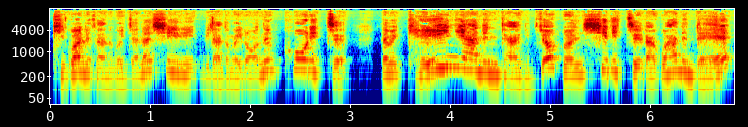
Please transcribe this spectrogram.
기관에서 하는 거 있잖아. 시립이라던가 이런 거는 코리츠. 그다음에 개인이 하는 대학 있죠. 그건 시리츠라고 하는데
